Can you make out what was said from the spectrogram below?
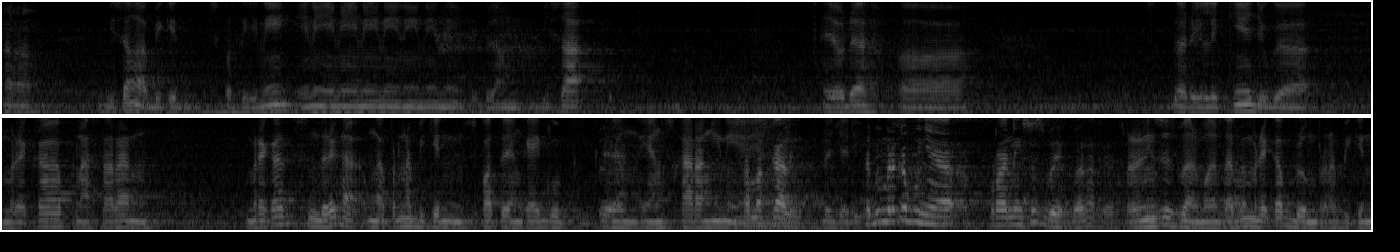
Ah. bisa nggak bikin seperti ini ini ini ini ini ini ini, dibilang bisa ya udah s- dari leaknya juga mereka penasaran mereka sebenarnya nggak nggak pernah bikin sepatu yang kayak gue yang yang sekarang ini ya. Sama yang sekali. udah jadi Tapi mereka punya running shoes banyak banget kan? running shoes banget banget tapi mereka belum pernah bikin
